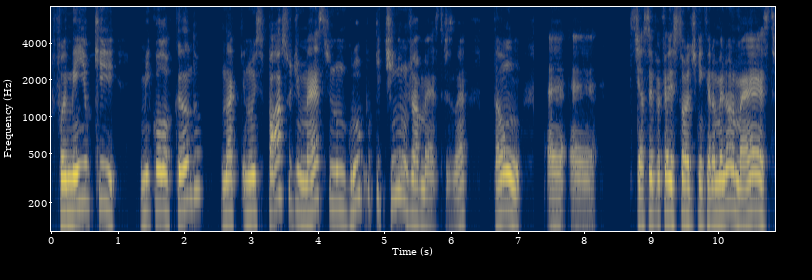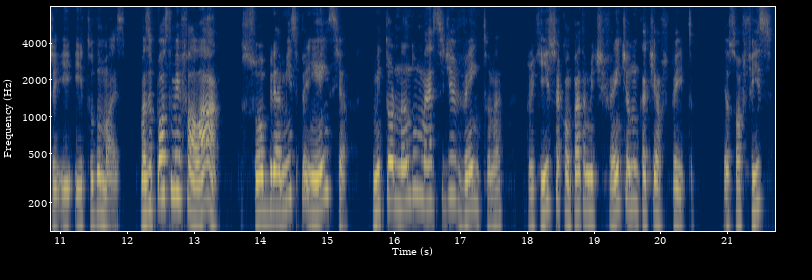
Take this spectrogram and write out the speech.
foi meio que me colocando na, no espaço de mestre num grupo que tinham já mestres, né? Então, é, é, tinha sempre aquela história de quem era o melhor mestre e, e tudo mais. Mas eu posso também falar sobre a minha experiência me tornando um mestre de evento, né? Porque isso é completamente diferente, eu nunca tinha feito. Eu só fiz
